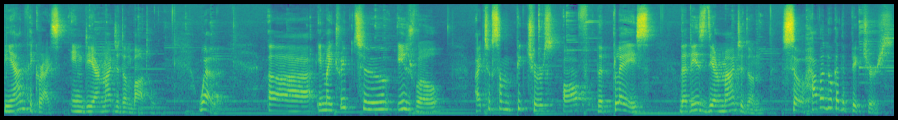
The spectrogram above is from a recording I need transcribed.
the Antichrist in the Armageddon battle? Well, uh, in my trip to Israel, I took some pictures of the place that is the Armageddon. So have a look at the pictures.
